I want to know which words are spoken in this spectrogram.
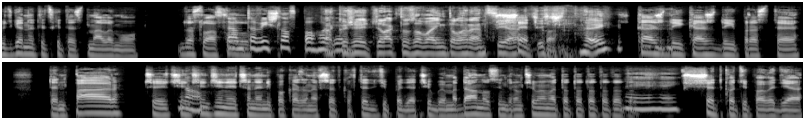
robiť genetický test malému. Doslova Tam full. to vyšlo v pohode. Akože laktozová intolerancia. Všetko. Hej? Každý, každý proste ten pár, či, či, No. či, či niečo není pokazané všetko. Vtedy ti povedia, či bude mať Downov syndrom, či bude mať toto, toto, toto. Hej, hej. Všetko ti povedia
